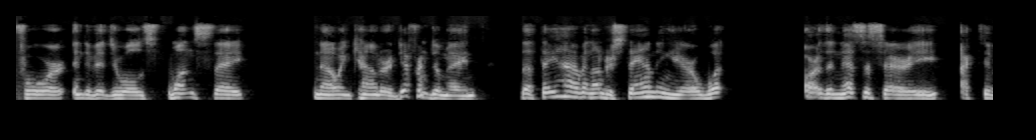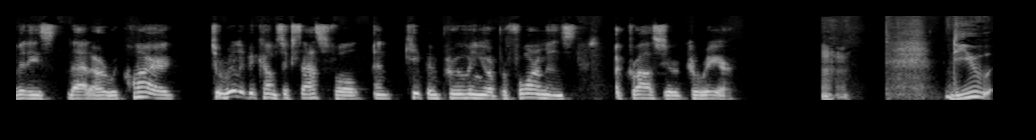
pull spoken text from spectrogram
for individuals once they now encounter a different domain that they have an understanding here what are the necessary activities that are required to really become successful and keep improving your performance across your career. Mm-hmm. Do you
